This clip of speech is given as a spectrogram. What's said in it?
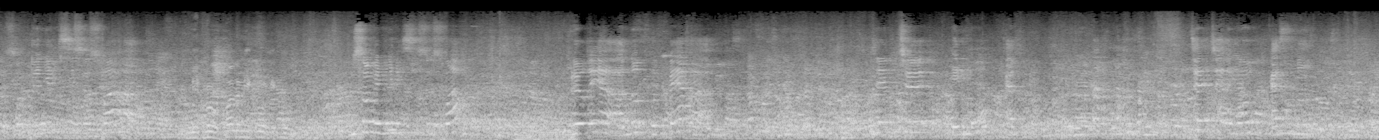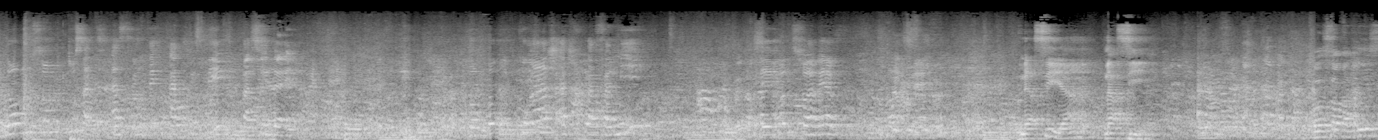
Nous sommes venus ici ce soir. Micro, pas le micro, micro. Nous sommes venus ici ce soir pleurer à notre père, Emo Kasmi. Kasmi. Donc nous sommes tous attristés, attristés par ce deuil. Donc beaucoup de courage à toute la famille et bonne soirée à vous. Merci, hein. Merci. Bonsoir à tous.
